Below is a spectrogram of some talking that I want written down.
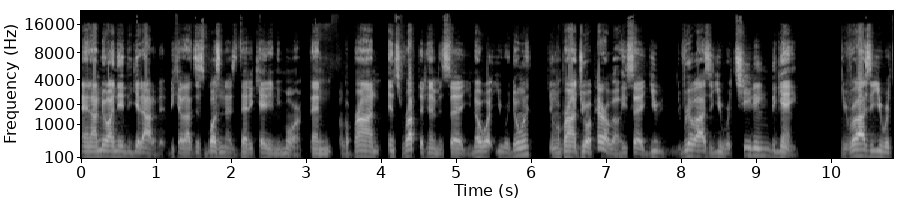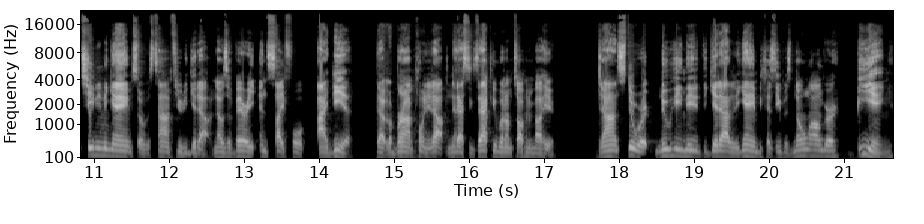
And I knew I needed to get out of it because I just wasn't as dedicated anymore. And LeBron interrupted him and said, You know what you were doing? And LeBron drew a parallel. He said, You realized that you were cheating the game. You realized that you were cheating the game, so it was time for you to get out. And that was a very insightful idea that LeBron pointed out. And that's exactly what I'm talking about here. Jon Stewart knew he needed to get out of the game because he was no longer being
